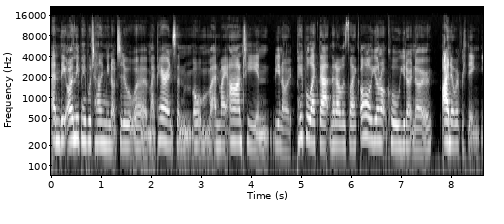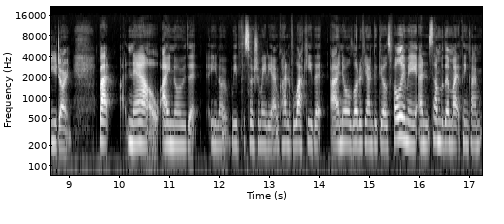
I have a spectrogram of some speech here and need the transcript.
and the only people telling me not to do it were my parents and or, and my auntie and you know people like that that I was like oh you're not cool. You don't know. I know everything. You don't. But now I know that you know with social media I'm kind of lucky that I know a lot of younger girls follow me and some of them might think I'm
